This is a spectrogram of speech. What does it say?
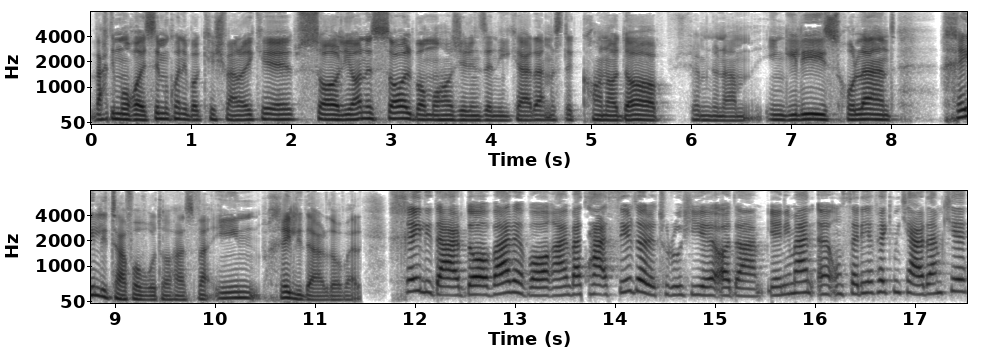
وقتی مقایسه می‌کنی با کشورهایی که سالیان سال با مهاجرین زندگی کردن مثل کانادا چه می‌دونم انگلیس هلند خیلی تفاوت ها هست و این خیلی دردآوره. خیلی دردآوره واقعا و تاثیر داره تو روحیه آدم. یعنی من اون سری فکر می‌کردم که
